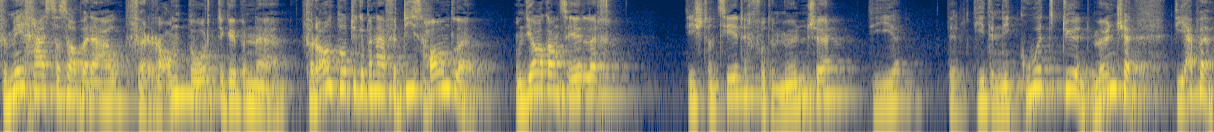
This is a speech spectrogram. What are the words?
Für mich heißt das aber auch Verantwortung übernehmen. Verantwortung übernehmen für dein Handeln. Und ja, ganz ehrlich, distanziere dich von den Menschen, die, die dir nicht gut tun. Menschen, die eben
